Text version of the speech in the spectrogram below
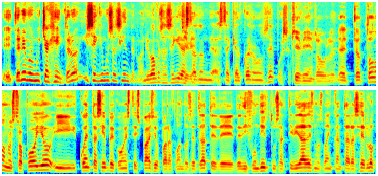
eh, tenemos mucha gente, ¿no? Y seguimos haciendo, hermano, y vamos a seguir Qué hasta, bien. donde, hasta que el cuerno nos dé, pues. Qué bien, Raúl. Eh, to- todo nuestro apoyo y cuenta siempre con este espacio para cuando se trate de, de difundir tus actividades, nos va a encantar hacerlo.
